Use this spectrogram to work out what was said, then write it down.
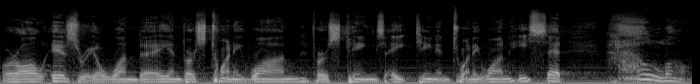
for all Israel one day. In verse 21, 1 Kings 18 and 21, he said, How long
